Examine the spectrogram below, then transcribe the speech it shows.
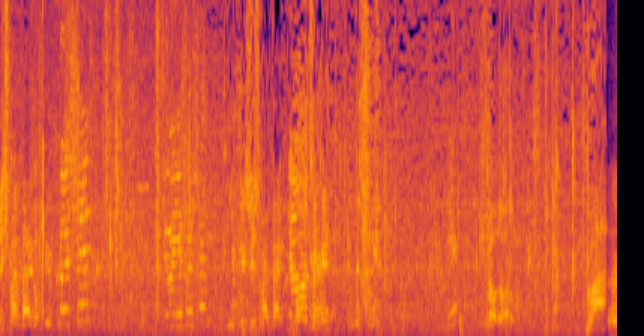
reach my bag over here, please. Cushion? Do you want your cushion? Can you please reach my bag? No, it's okay. And this one here? Here? No, the other one, please.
